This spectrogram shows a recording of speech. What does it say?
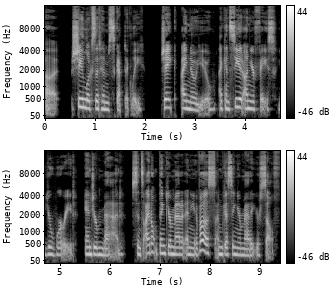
Uh, she looks at him skeptically. Jake, I know you. I can see it on your face. You're worried and you're mad. Since I don't think you're mad at any of us, I'm guessing you're mad at yourself.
